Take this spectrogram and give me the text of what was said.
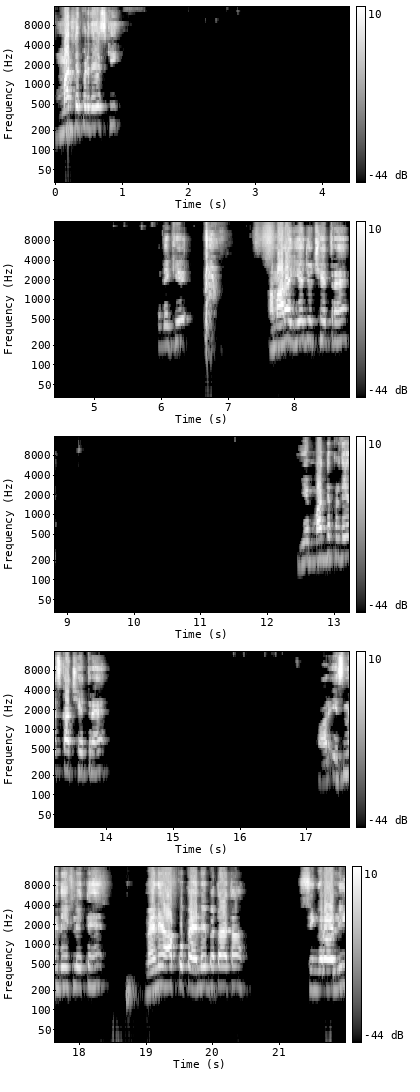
मध्य प्रदेश की तो देखिए, हमारा ये जो क्षेत्र है, ये मध्य प्रदेश का क्षेत्र है। और इसमें देख लेते हैं, मैंने आपको पहले बताया था, सिंगरौली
